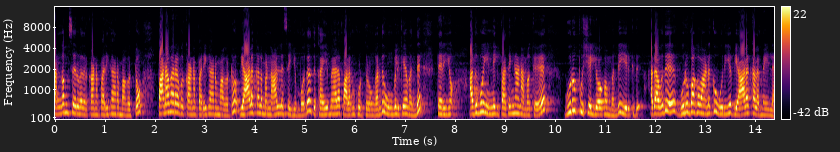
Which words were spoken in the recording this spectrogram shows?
தங்கம் சேருவதற்கான பரிகாரமாகட்டும் பணவரவுக்கான பரிகாரமாகட்டும் வியாழக்கிழமை நாளில் செய்யும்போது அது கைமே மேலே பலன் கொடுத்துருங்கிறது உங்களுக்கே வந்து தெரியும். அதுவும் இன்றைக்கி பார்த்திங்கன்னா நமக்கு குரு புஷ்ய யோகம் வந்து இருக்குது. அதாவது குரு பகவானுக்கு உரிய வியாழக்கிழமையில்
